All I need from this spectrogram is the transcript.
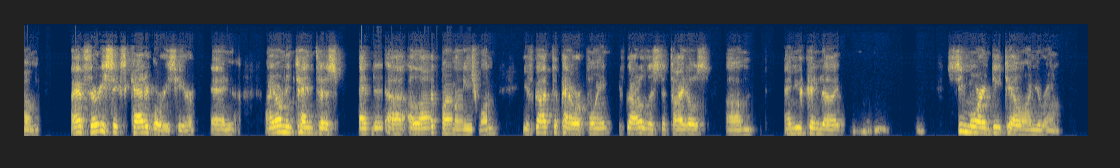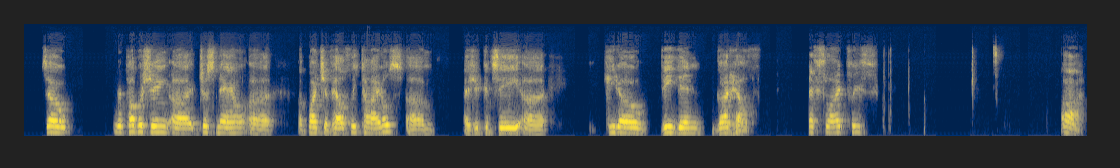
Um, I have 36 categories here, and I don't intend to spend uh, a lot of time on each one. You've got the PowerPoint, you've got a list of titles, um, and you can uh, see more in detail on your own. So we're publishing uh, just now uh, a bunch of healthy titles. Um, as you can see, uh, keto, vegan, gut health. Next slide, please. Ah,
